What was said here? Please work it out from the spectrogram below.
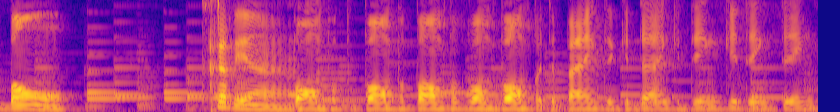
Bon. Très bien. Bom, bom, bon bom, bom, bon bom, but the bang, ding, ding, ding, ding, ding.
